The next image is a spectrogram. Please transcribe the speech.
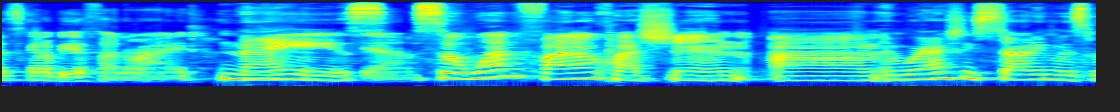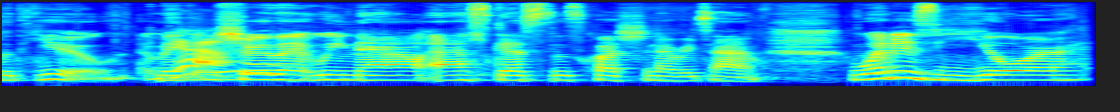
it's gonna be a fun ride. Nice. Yeah. So one final question, um, and we're actually starting this with you, making Yeah. sure that we now ask guests this question every time. What is your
